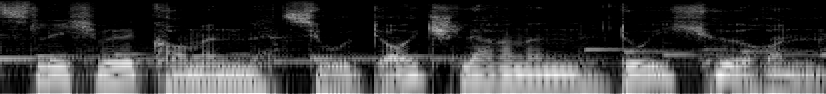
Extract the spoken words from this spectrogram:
Herzlich willkommen zu Deutsch lernen durch Hören.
